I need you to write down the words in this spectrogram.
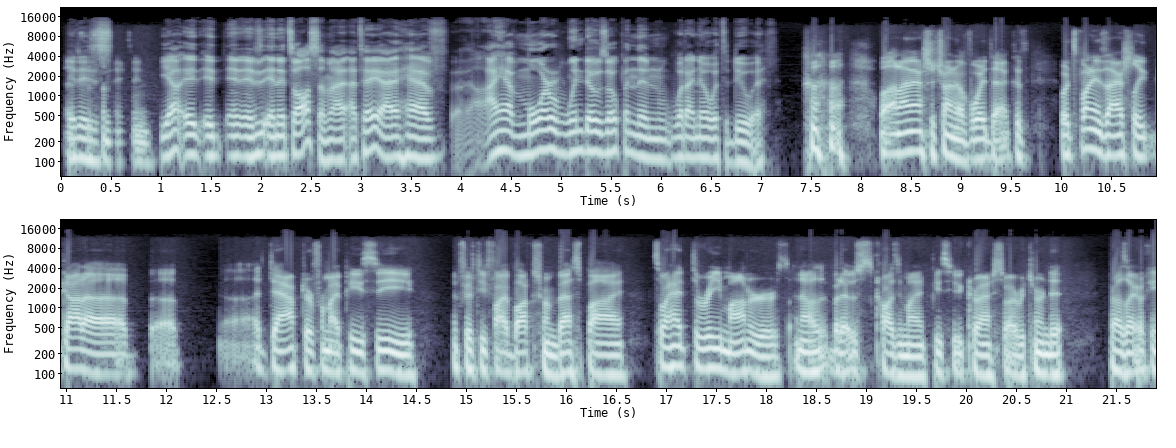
It's amazing. yeah. It, it, it is, and it's awesome. I, I tell you, I have I have more windows open than what I know what to do with. Well, and I'm actually trying to avoid that because what's funny is I actually got a, a, a adapter for my PC, at 55 bucks from Best Buy. So I had three monitors, and I was, but it was causing my PC to crash, so I returned it. But I was like, okay,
